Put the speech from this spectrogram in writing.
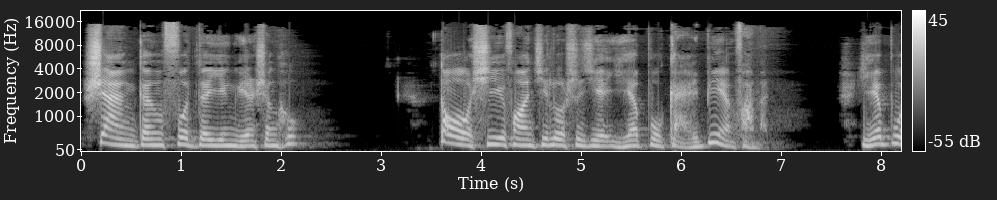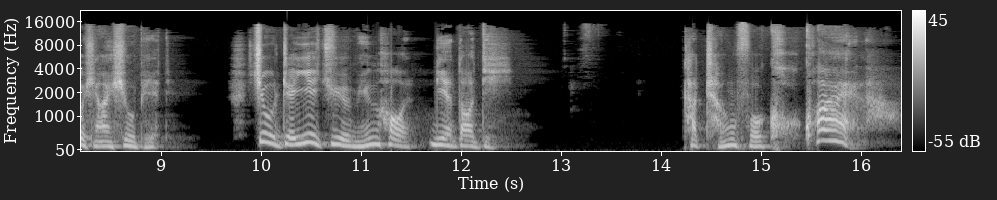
善根福德因缘深厚，到西方极乐世界也不改变法门，也不想修别的，就这一句名号念到底，他成佛可快了。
